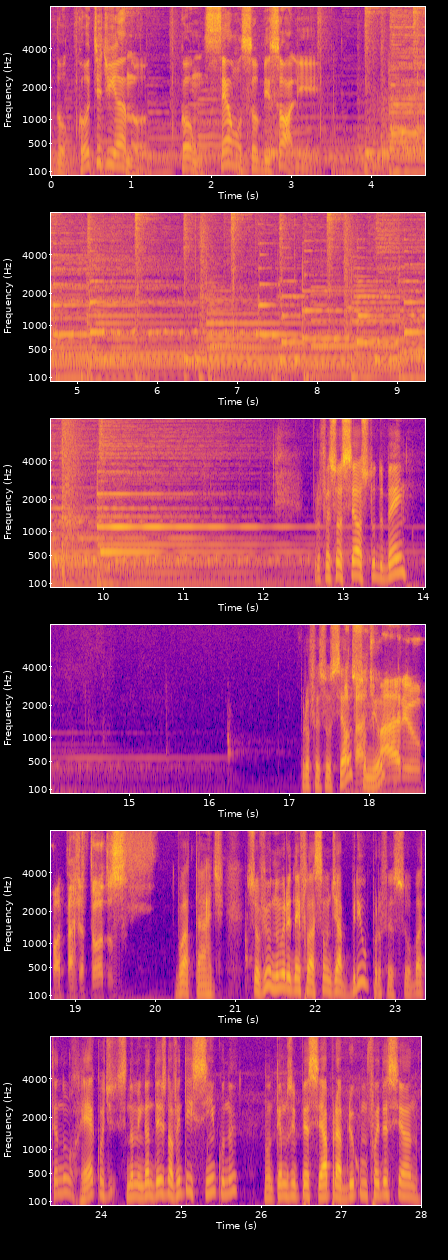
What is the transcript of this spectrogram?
do Cotidiano, com Celso Bissoli. Professor Celso, tudo bem? Professor Celso, Boa tarde, sumiu? Mário. Boa tarde a todos. Boa tarde. O senhor viu o número da inflação de abril, professor? Batendo recorde, se não me engano, desde 95, né? Não temos o IPCA para abril como foi desse ano.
